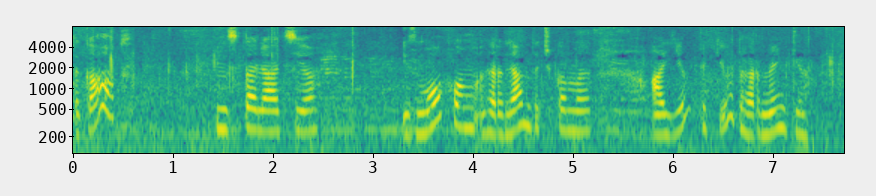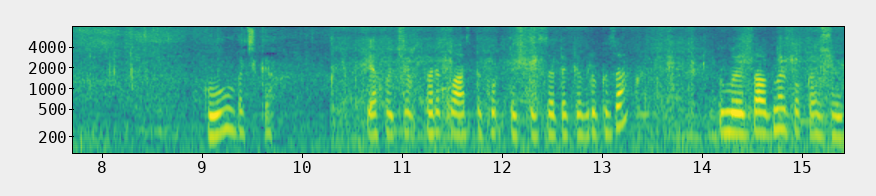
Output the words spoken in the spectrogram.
така от інсталяція із мохом, гірляндочками, а є такі от гарненькі клумбочки. Я хочу перекласти курточку все-таки в рюкзак. Думаю, заодно й покажу.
